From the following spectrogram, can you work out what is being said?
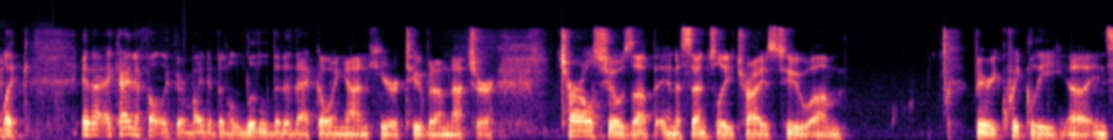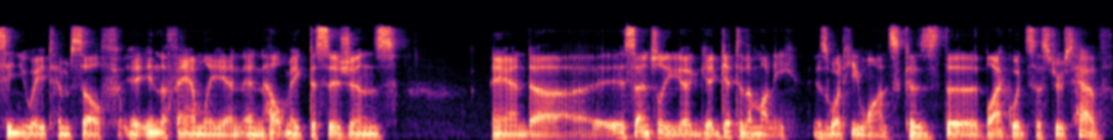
like and I, I kind of felt like there might have been a little bit of that going on here too, but I'm not sure. Charles shows up and essentially tries to um, very quickly uh, insinuate himself in the family and, and help make decisions and uh, essentially uh, get get to the money is what he wants because the Blackwood sisters have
